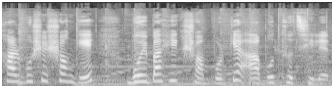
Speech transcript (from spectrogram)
খারবুশের সঙ্গে বৈবাহিক সম্পর্কে আবদ্ধ ছিলেন।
